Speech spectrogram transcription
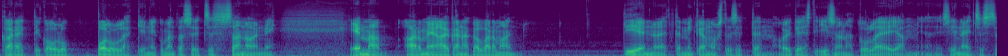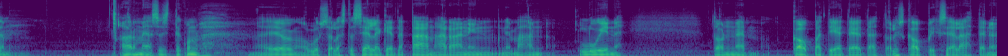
kadettikoulupolullekin, niin kuin mä tässä itse asiassa sanoin, niin en mä armeijan aikanakaan varmaan tiennyt, että mikä musta sitten oikeasti isona tulee. Ja, ja siinä itse asiassa armeijassa sitten, kun ei ole ollut sellaista selkeää päämäärää, niin, niin mähän luin tonne kauppatieteitä, että olisi kauppikseen lähtenyt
